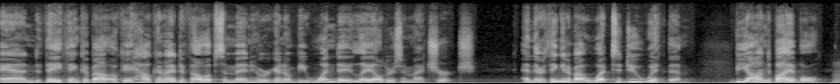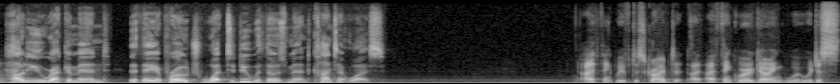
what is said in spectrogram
And they think about, okay, how can I develop some men who are going to be one day lay elders in my church? And they're thinking about what to do with them beyond Bible, how do you recommend that they approach what to do with those men, content wise? I think we've described it. I, I think we're going. We're just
